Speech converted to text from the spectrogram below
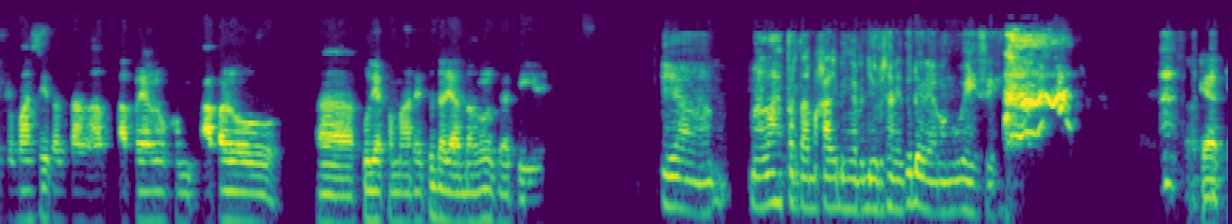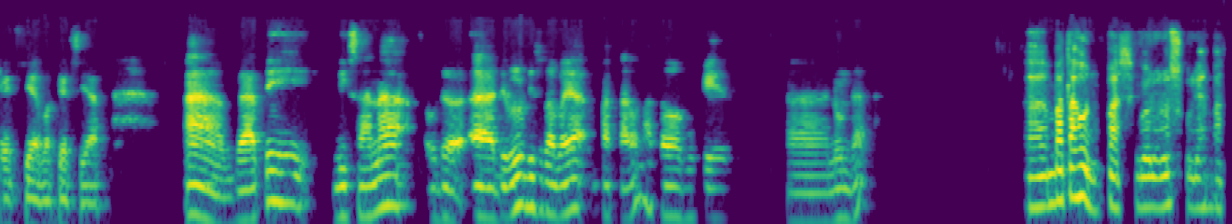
informasi tentang ap- apa yang lu apa lu uh, kuliah kemarin itu dari abang lu berarti ya. Iya, malah pertama kali dengar jurusan itu dari abang gue sih. Oke oke siap oke siap. Ah berarti di sana udah eh dulu di Surabaya empat tahun atau mungkin eh, nunda? Eh, Empat tahun pas gue lulus kuliah empat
